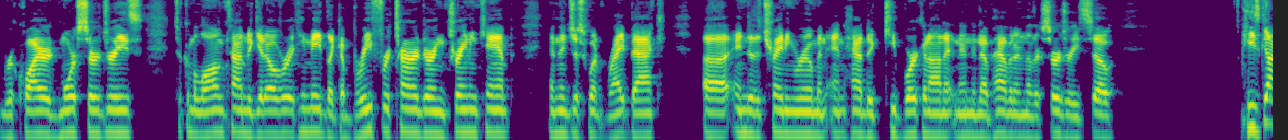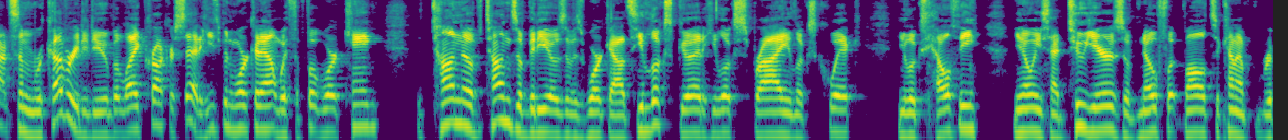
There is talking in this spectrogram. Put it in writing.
required more surgeries. Took him a long time to get over it. He made like a brief return during training camp and then just went right back uh, into the training room and, and had to keep working on it and ended up having another surgery. So he's got some recovery to do, but like Crocker said, he's been working out with the footwork king. A ton of tons of videos of his workouts. He looks good. He looks spry. He looks quick. He looks healthy. You know, he's had two years of no football to kind of re-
